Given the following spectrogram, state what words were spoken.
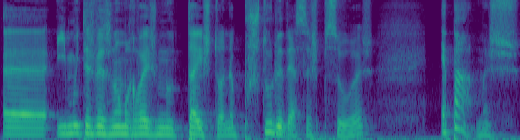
eh, e muitas vezes não me revejo no texto ou na postura dessas pessoas. É pá, mas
